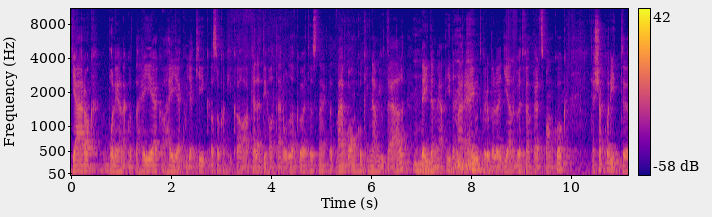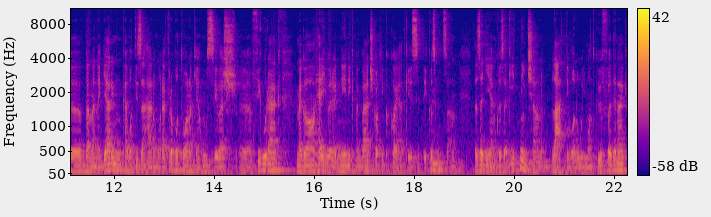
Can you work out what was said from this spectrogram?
gyárakból élnek ott a helyiek, a helyiek ugye kik, azok, akik a keleti határól oda költöznek, tehát már bankokig nem jut el, de ide, ide már eljut, körülbelül egy ilyen 50 perc bankok, és akkor itt bemennek gyári munkába, 13 órát robotolnak, ilyen 20 éves figurák, meg a helyi öreg nénik, meg bácsik, akik a kaját készítik az utcán. Ez egy ilyen közeg. Itt nincsen látnivaló úgymond külföldinek,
